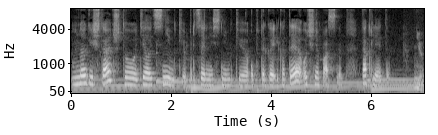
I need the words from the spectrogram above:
Многие считают, что делать снимки, прицельные снимки ОПТГ и КТ очень опасно. Так ли это? Нет,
